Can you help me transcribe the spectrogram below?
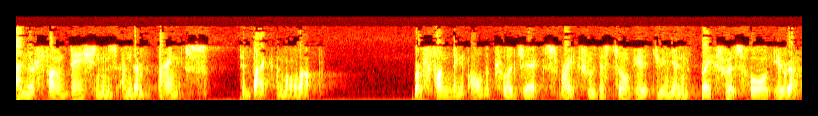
and their foundations and their banks to back them all up were funding all the projects right through the Soviet Union, right through its whole era,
